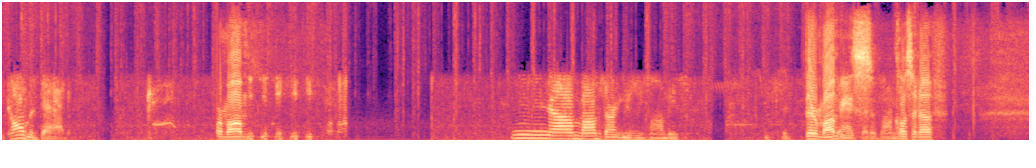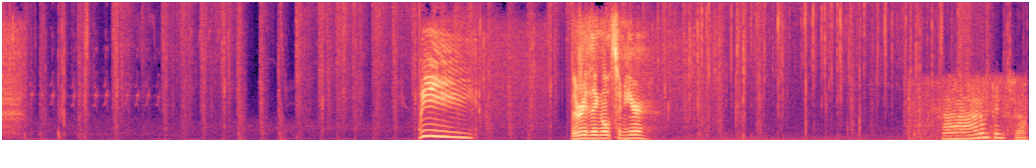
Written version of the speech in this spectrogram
You call him a dad. Or mom? no, moms aren't usually zombies. The They're mombies. said a zombie. Close enough. Whee! Is there anything else in here? Uh, I don't think so.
